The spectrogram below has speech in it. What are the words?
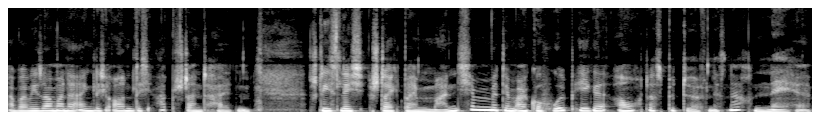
Aber wie soll man da eigentlich ordentlich Abstand halten? Schließlich steigt bei manchem mit dem Alkoholpegel auch das Bedürfnis nach Nähe.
